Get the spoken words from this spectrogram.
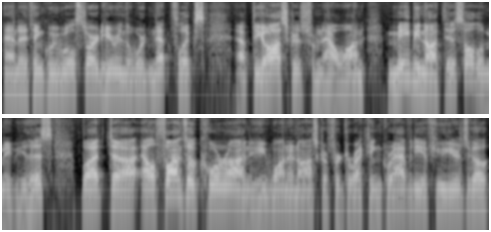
And I think we will start hearing the word Netflix at the Oscars from now on. Maybe not this, although maybe this. But uh, Alfonso Cuarón, he won an Oscar for directing Gravity a few years ago,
